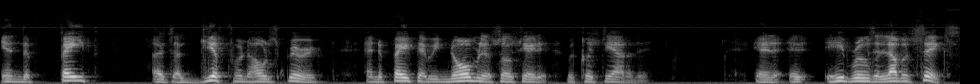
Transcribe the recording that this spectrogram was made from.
in the faith as a gift from the Holy Spirit and the faith that we normally associate it with Christianity. In, Hebrews 11:6,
